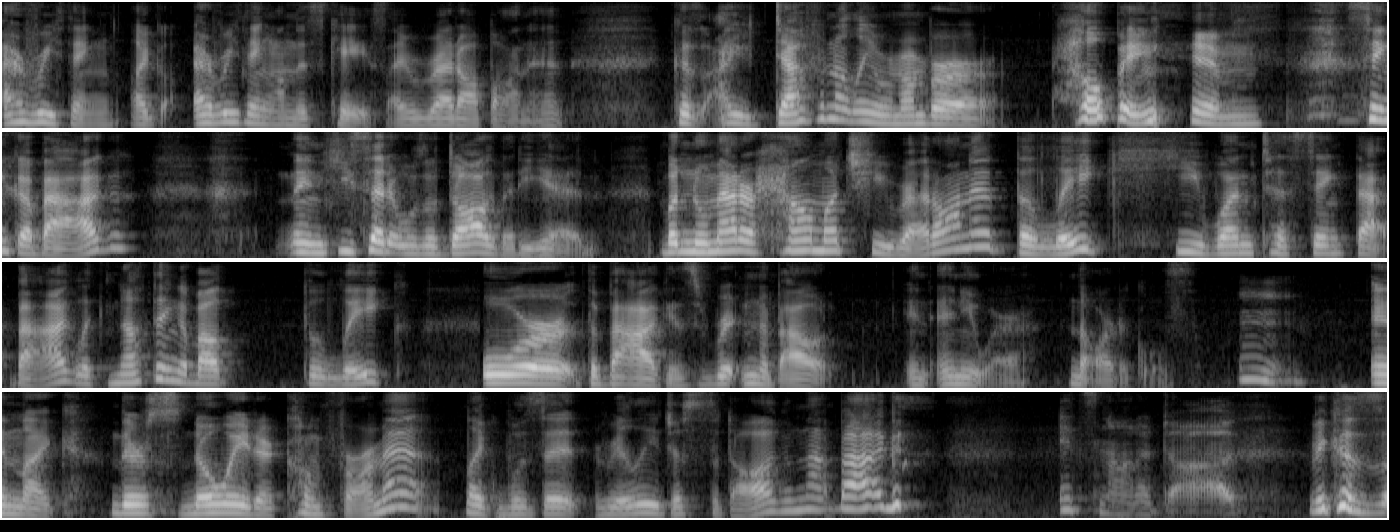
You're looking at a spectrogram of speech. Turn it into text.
everything, like everything on this case. I read up on it. Cause I definitely remember helping him sink a bag. And he said it was a dog that he hid. But no matter how much he read on it, the lake he went to sink that bag, like nothing about the lake or the bag is written about in anywhere in the articles. And like there's no way to confirm it. Like was it really just a dog in that bag? It's not a dog. because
